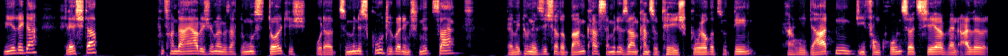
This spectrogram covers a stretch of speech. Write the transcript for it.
schwieriger, schlechter. Und von daher habe ich immer gesagt, du musst deutlich oder zumindest gut über dem Schnitt sein, damit du eine sichere Bank hast, damit du sagen kannst, okay, ich gehöre zu den Kandidaten, die vom Grundsatz her, wenn alle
